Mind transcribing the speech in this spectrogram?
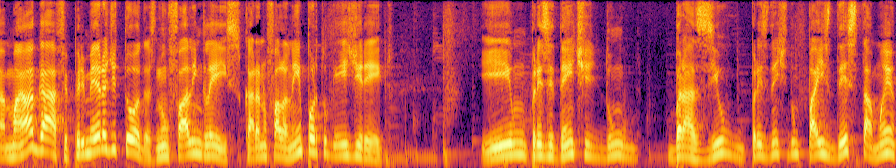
a maior gafe, primeira de todas, não fala inglês, o cara não fala nem português direito. E um presidente de um Brasil, presidente de um país desse tamanho,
